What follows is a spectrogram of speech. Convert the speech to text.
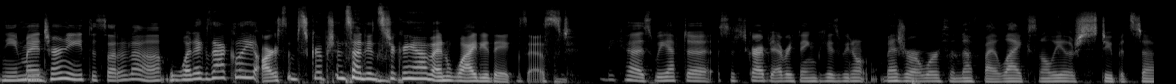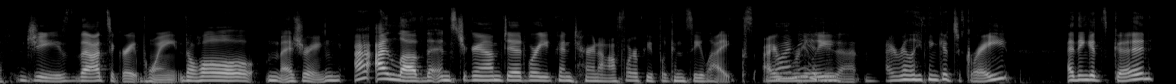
Need my attorney to set it up What exactly are subscriptions on Instagram and why do they exist? because we have to subscribe to everything because we don't measure our worth enough by likes and all the other stupid stuff. Geez, that's a great point. The whole measuring. I, I love the Instagram did where you can turn off where people can see likes. I oh, I really need to do that. I really think it's great. I think it's good.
